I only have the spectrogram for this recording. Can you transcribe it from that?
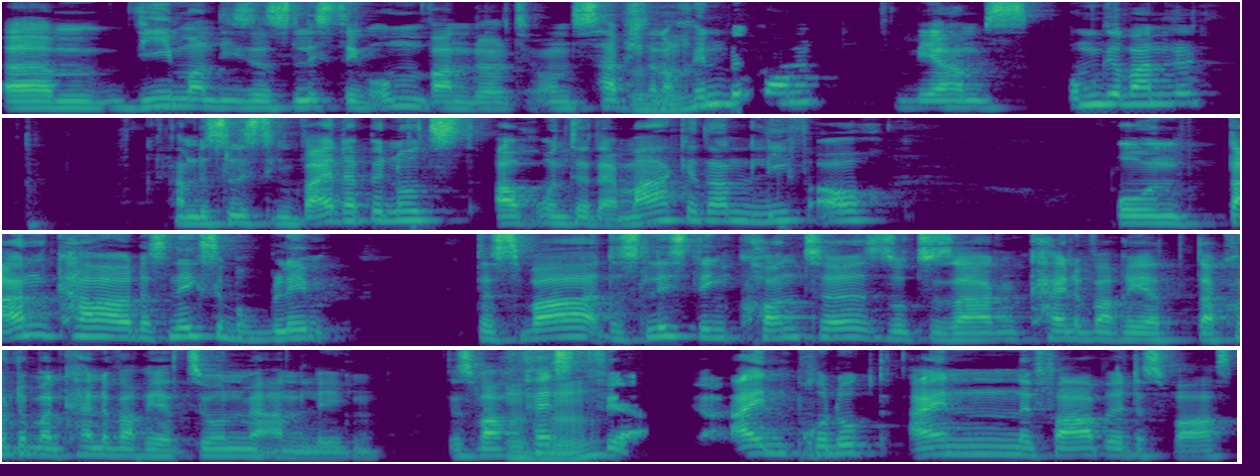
ähm, wie man dieses Listing umwandelt. Und das habe ich mhm. dann auch hinbekommen. Wir haben es umgewandelt, haben das Listing weiter benutzt, auch unter der Marke dann, lief auch. Und dann kam aber das nächste Problem. Das war, das Listing konnte sozusagen keine Variation, da konnte man keine Variation mehr anlegen. Das war mhm. fest für ein Produkt, eine Farbe, das war's.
